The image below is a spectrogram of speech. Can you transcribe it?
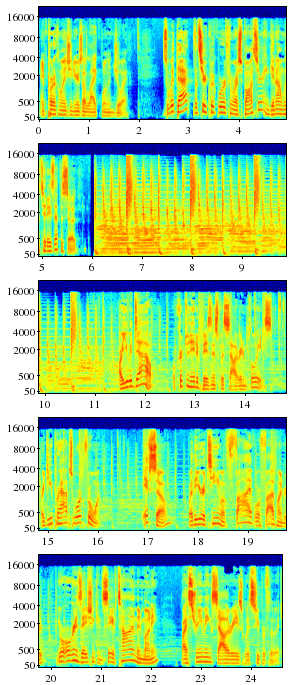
and protocol engineers alike will enjoy. So, with that, let's hear a quick word from our sponsor and get on with today's episode. Are you a DAO or crypto native business with salaried employees? Or do you perhaps work for one? If so, whether you're a team of 5 or 500, your organization can save time and money by streaming salaries with Superfluid,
